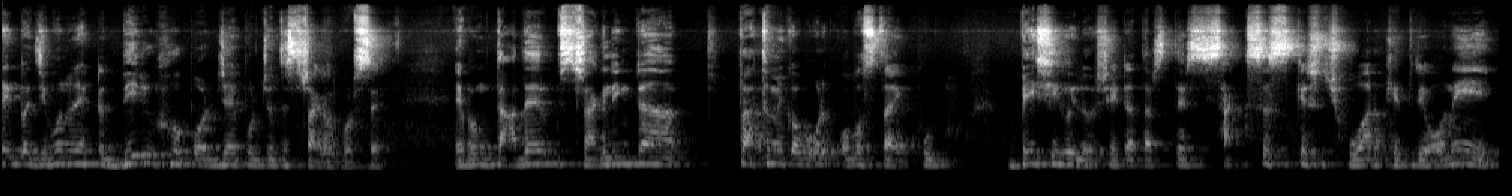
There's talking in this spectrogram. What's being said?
দেখবা জীবনের একটা দীর্ঘ পর্যায় পর্যন্ত স্ট্রাগল করছে। এবং তাদের স্ট্রাগলিংটা প্রাথমিক অব- অবস্থায় খুব বেশি হইলেও সেটা তার সাকসেসকে ছোঁয়ার ক্ষেত্রে অনেক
